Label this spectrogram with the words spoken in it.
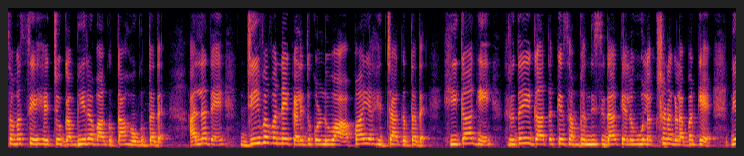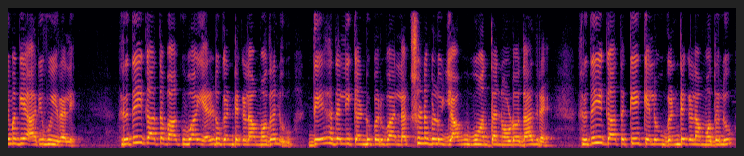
ಸಮಸ್ಯೆ ಹೆಚ್ಚು ಗಂಭೀರವಾಗುತ್ತಾ ಹೋಗುತ್ತದೆ. ಅಲ್ಲದೆ ಜೀವವನ್ನೇ ಕಳೆದುಕೊಳ್ಳುವ ಅಪಾಯ ಹೆಚ್ಚಾಗುತ್ತದೆ. ಹೀಗಾಗಿ ಹೃದಯಘಾತಕ್ಕೆ ಸಂಬಂಧಿಸಿದ ಕೆಲವು ಲಕ್ಷಣಗಳ ಬಗ್ಗೆ ನಿಮಗೆ ಅರಿವು ಇರಲಿ. ಹೃದಯಘಾತವಾಗುವ ಎರಡು ಗಂಟೆಗಳ ಮೊದಲು ದೇಹದಲ್ಲಿ ಕಂಡುಬರುವ ಲಕ್ಷಣಗಳು ಯಾವುವು ಅಂತ ನೋಡೋದಾದ್ರೆ, ಹೃದಯಘಾತಕ್ಕೆ ಕೆಲವು ಗಂಟೆಗಳ ಮೊದಲು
